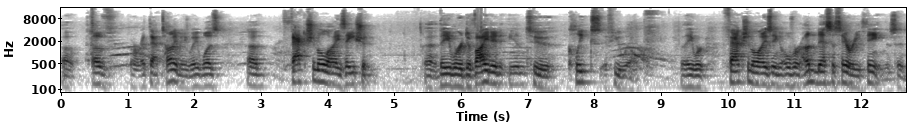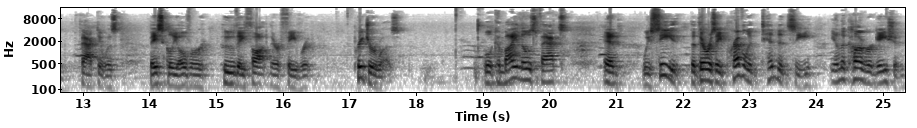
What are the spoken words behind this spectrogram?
uh, of, or at that time anyway, was uh, factionalization. Uh, they were divided into cliques, if you will. They were factionalizing over unnecessary things. In fact, it was basically over who they thought their favorite preacher was. We'll combine those facts, and we see that there was a prevalent tendency in the congregation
